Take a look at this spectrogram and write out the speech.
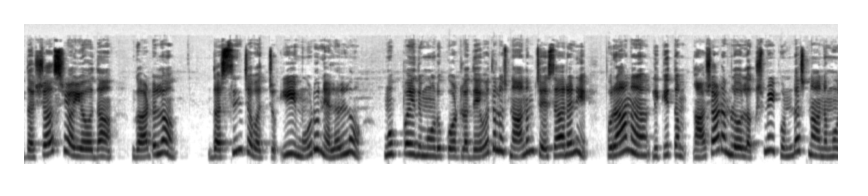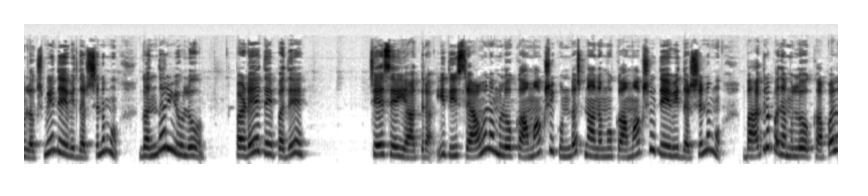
దశాశ్వయోధ ఘాటులో దర్శించవచ్చు. ఈ మూడు నెలల్లో ముప్పై మూడు కోట్ల దేవతలు స్నానం చేశారని పురాణ లిఖితం. ఆషాఢంలో లక్ష్మీ కుండ స్నానము లక్ష్మీదేవి దర్శనము గంధర్యులు పడేదే పదే చేసే యాత్ర. ఇది శ్రావణములో కామాక్షి కుండ స్నానము కామాక్షి దేవి దర్శనము భాద్రపదములో కపల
